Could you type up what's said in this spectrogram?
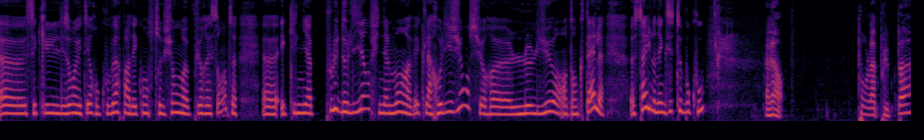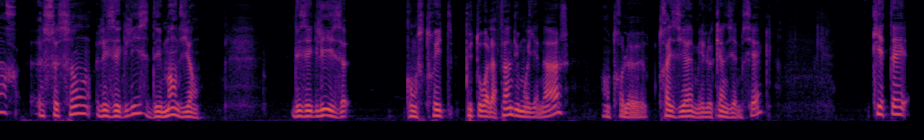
euh, c'est qu'ils ont été recouverts par des constructions plus récentes et qu'il n'y a plus de lien finalement avec la religion sur le lieu en tant que tel. ça, il en existe beaucoup Alors, pour la plupart, ce sont les églises des mendiants des églises construites plutôt à la fin du Moyen Âge, entre le XIIIe et le XVe siècle, qui étaient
